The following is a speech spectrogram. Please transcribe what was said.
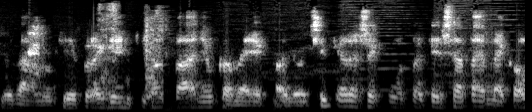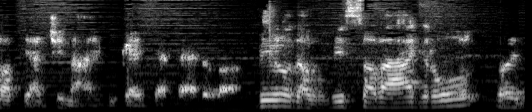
önálló képregénykiadványok, amelyek nagyon sikeresek voltak, és hát ennek alapján csináljunk egyet erről a birodalom visszavágról, hogy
